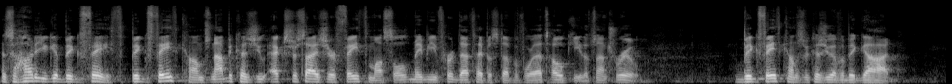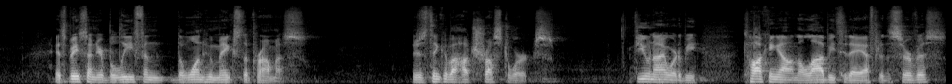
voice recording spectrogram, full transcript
And so, how do you get big faith? Big faith comes not because you exercise your faith muscle. Maybe you've heard that type of stuff before. That's hokey. That's not true. Big faith comes because you have a big God. It's based on your belief in the one who makes the promise. just think about how trust works. If you and I were to be talking out in the lobby today after the service,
